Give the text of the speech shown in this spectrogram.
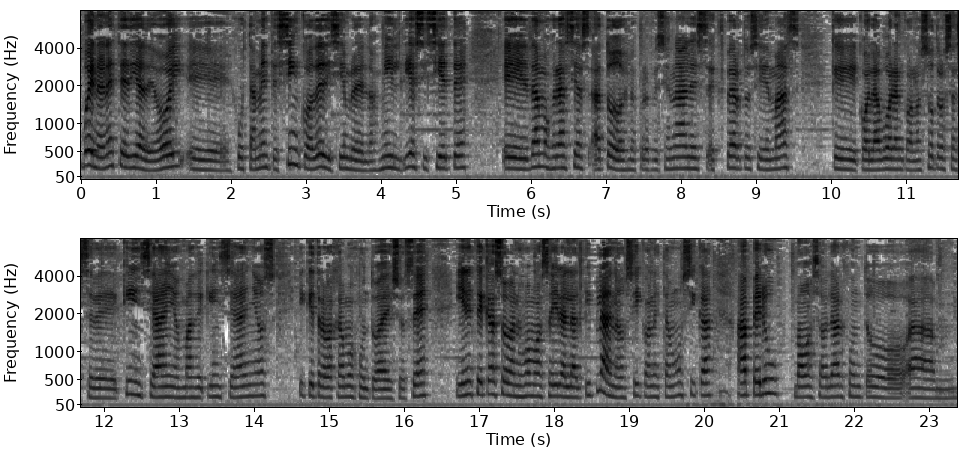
bueno, en este día de hoy, eh, justamente 5 de diciembre del 2017, eh, damos gracias a todos los profesionales, expertos y demás que colaboran con nosotros hace 15 años, más de 15 años, y que trabajamos junto a ellos. ¿eh? Y en este caso nos vamos a ir al altiplano, ¿sí? con esta música, a Perú. Vamos a hablar junto a um,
